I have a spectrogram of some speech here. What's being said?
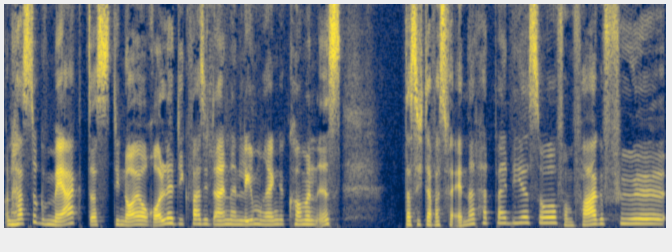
Und hast du gemerkt, dass die neue Rolle, die quasi da in dein Leben reingekommen ist, dass sich da was verändert hat bei dir so, vom Fahrgefühl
